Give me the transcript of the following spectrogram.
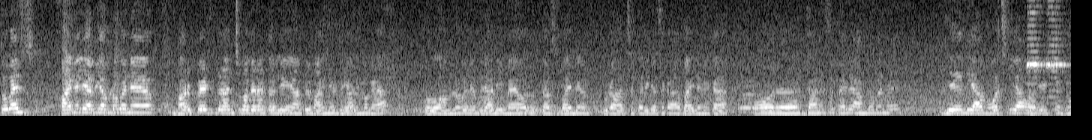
तो गाइज़ फाइनली अभी हम लोगों ने भर पेट लंच वगैरह कर लिया। यहाँ पे भाई ने बिरयानी मंगाया। तो हम लोगों ने बिरयानी, मैं और उत्कर्ष भाई ने पूरा अच्छे तरीके से खाया, भाई ने भी खाया। और जाने से पहले हम लोगों ने ये लिया वॉच लिया और एक जो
